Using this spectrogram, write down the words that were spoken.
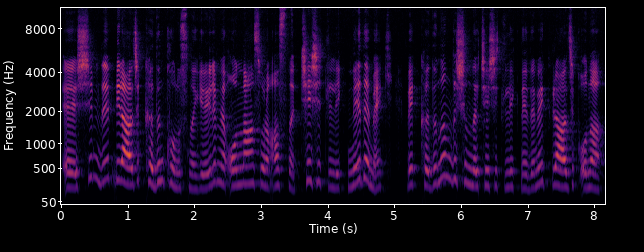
E, şimdi birazcık kadın konusuna girelim ve ondan sonra aslında çeşitlilik ne demek ve kadının dışında çeşitlilik ne demek birazcık ona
